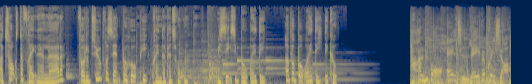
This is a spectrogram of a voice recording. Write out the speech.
og torsdag, fredag og lørdag får du 20% på HP printerpatroner. Vi ses i Bog og ID og på Bog og ID.dk. Harald Nyborg. Altid lave priser.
